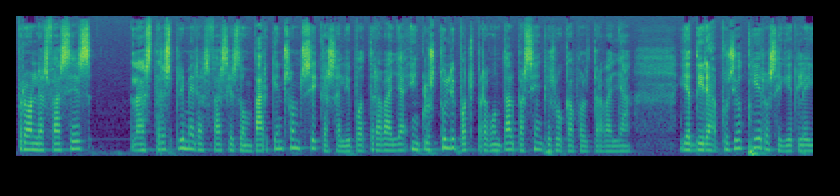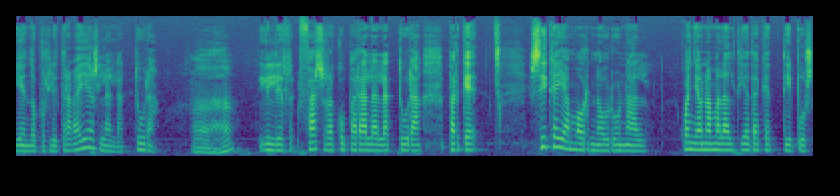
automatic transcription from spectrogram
Però en les fases les tres primeres fases d'un Parkinson sí que se li pot treballar, inclús tu li pots preguntar al pacient què és el que vol treballar, i et dirà, pues yo quiero seguir leyendo, pues li treballes la lectura, Uh -huh. i li fas recuperar la lectura, perquè sí que hi ha mort neuronal quan hi ha una malaltia d'aquest tipus,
